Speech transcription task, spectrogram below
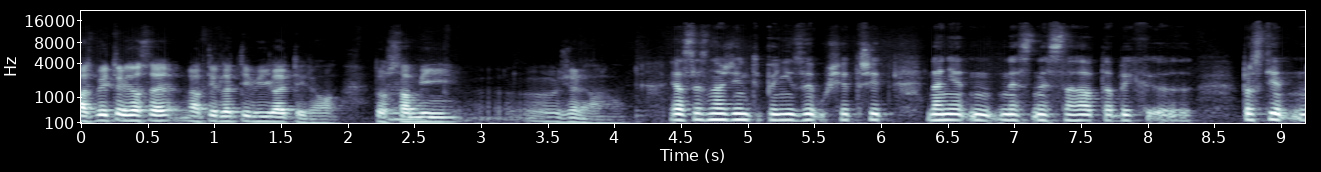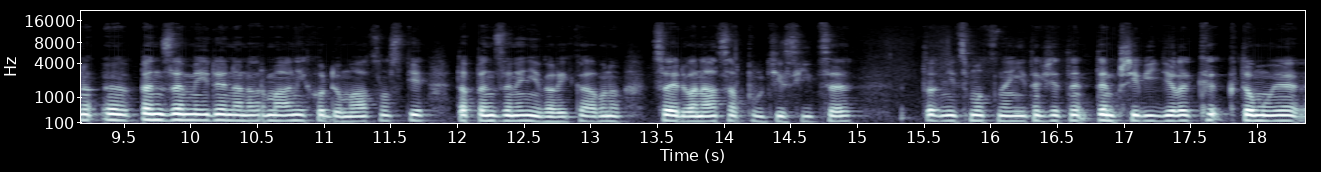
A zbytek zase na tyhle ty výlety. No. To samý eh, žena. No. Já se snažím ty peníze ušetřit, na ně nes, nesahat, abych eh, prostě eh, penze mi jde na normální chod domácnosti, ta penze není veliká, ono, co je 12,5 tisíce, to nic moc není, takže ten, ten přivýdělek k tomu je,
